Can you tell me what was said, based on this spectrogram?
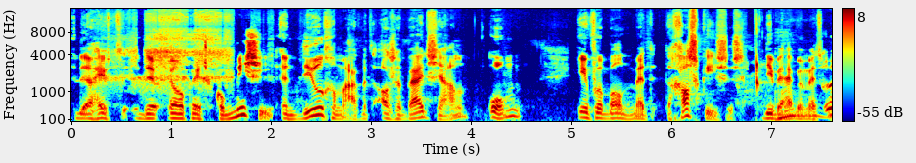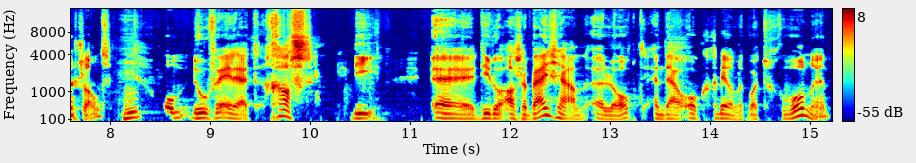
er heeft de Europese Commissie een deal gemaakt met Azerbeidzjan om in verband met de gascrisis die we hebben met Rusland, om de hoeveelheid gas die, uh, die door Azerbeidzjan uh, loopt en daar ook gedeeltelijk wordt gewonnen,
